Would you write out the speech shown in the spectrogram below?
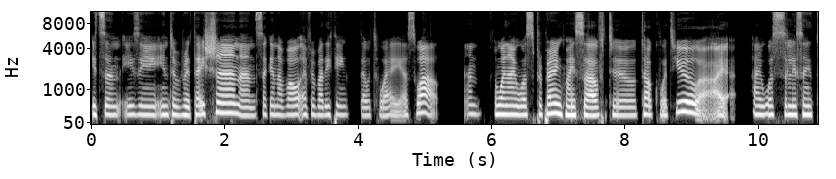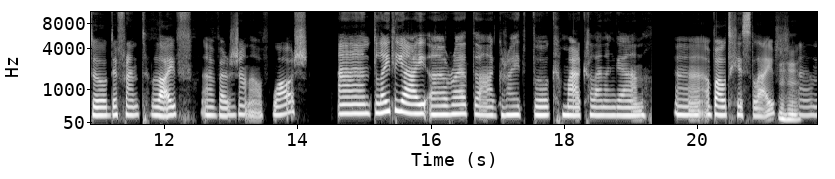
it's an easy interpretation, and second of all, everybody thinks that way as well. And when I was preparing myself to talk with you, I I was listening to different live uh, version of Wash, and lately, I uh, read a great book, Mark Lanegan, uh, about his life. Mm-hmm.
